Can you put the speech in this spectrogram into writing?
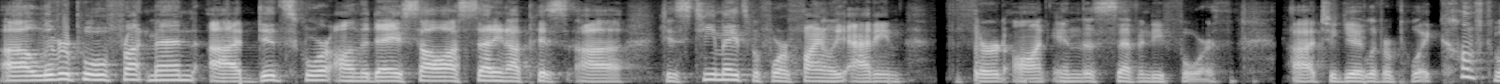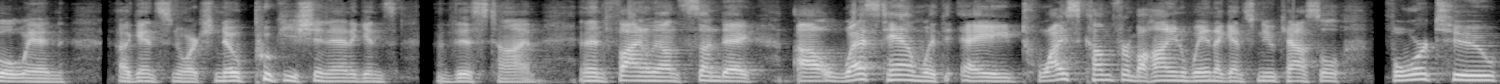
uh, Liverpool frontmen uh, did score on the day. Salah setting up his uh, his teammates before finally adding the third on in the 74th uh, to give Liverpool a comfortable win against Norwich. No Pukki shenanigans this time. And then finally on Sunday, uh, West Ham with a twice come from behind win against Newcastle. 4 2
